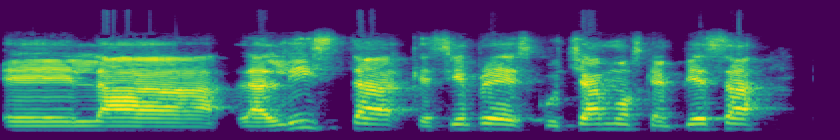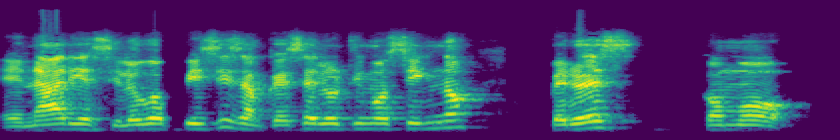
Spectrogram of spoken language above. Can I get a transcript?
eh, la, la, lista que siempre escuchamos que empieza en Aries y luego Pisces, aunque es el último signo, pero es como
